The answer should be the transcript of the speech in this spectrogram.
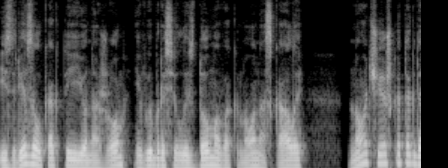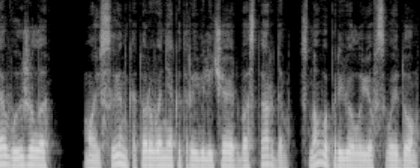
Изрезал как-то ее ножом и выбросил из дома в окно на скалы. Но чешка тогда выжила. Мой сын, которого некоторые величают бастардом, снова привел ее в свой дом.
